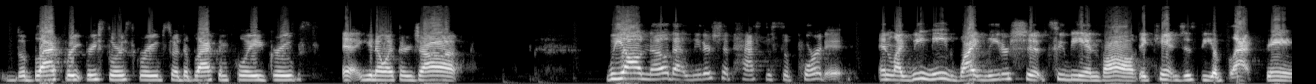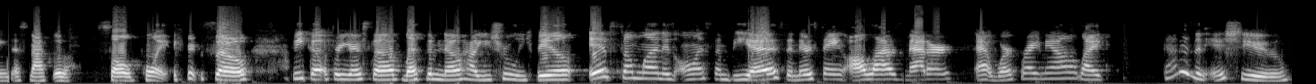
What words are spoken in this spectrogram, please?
the Black resource groups or the Black employee groups, eh, you know, at their job, we all know that leadership has to support it. And like we need white leadership to be involved. It can't just be a black thing. That's not the sole point. so speak up for yourself. Let them know how you truly feel. If someone is on some BS and they're saying all lives matter at work right now, like that is an issue.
